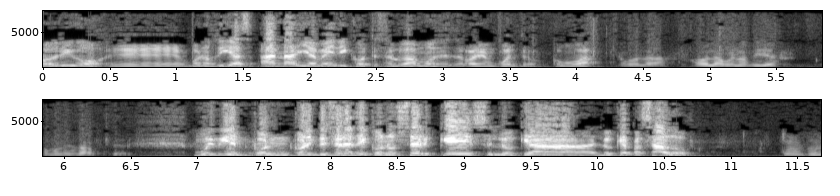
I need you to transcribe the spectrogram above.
Rodrigo, eh, buenos días. Ana y Américo, te saludamos desde Radio Encuentro. ¿Cómo va? Hola, hola, buenos días. ¿Cómo les va a ustedes? Muy bien, con, con intenciones de conocer qué es lo que ha, lo que ha pasado. Ujú.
